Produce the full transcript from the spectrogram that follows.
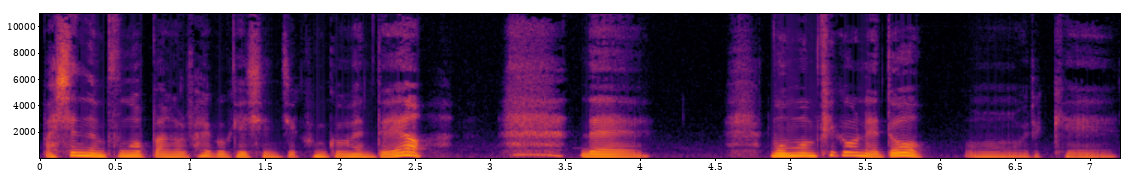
맛있는 붕어빵을 팔고 계신지 궁금한데요. 네. 몸은 피곤해도, 어, 이렇게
